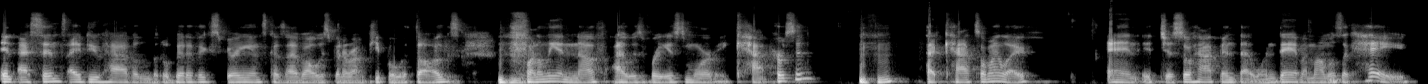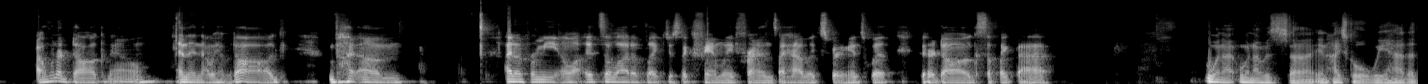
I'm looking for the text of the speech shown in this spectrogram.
in essence, I do have a little bit of experience because I've always been around people with dogs. Mm-hmm. Funnily enough, I was raised more of a cat person. Mm-hmm. Had cats all my life. And it just so happened that one day my mom was like, Hey, I want a dog now. And then now we have a dog. But um I know for me a lot it's a lot of like just like family friends I have experience with their dogs, stuff like that when I when I was uh, in high school, we had a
